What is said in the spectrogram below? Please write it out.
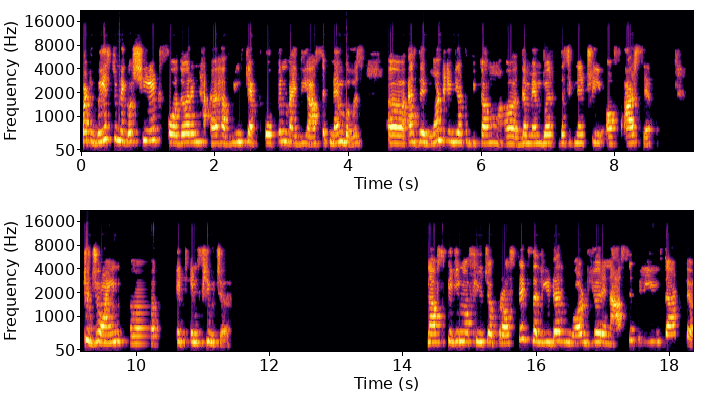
but ways to negotiate further and ha- have been kept open by the RCEP members uh, as they want India to become uh, the member, the signatory of RCEP to join uh, it in future. Now, speaking of future prospects, the leader involved here in RCEP believes that uh,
